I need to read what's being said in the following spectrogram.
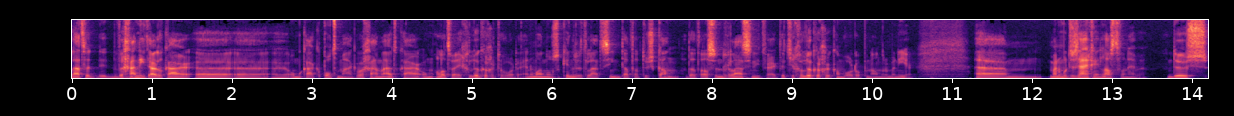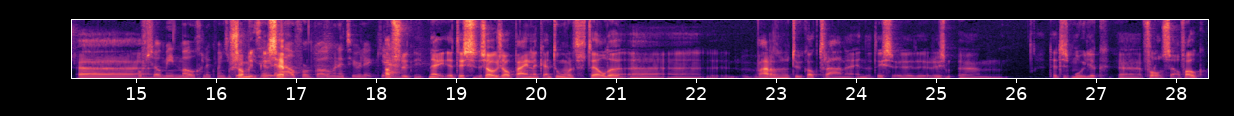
laten we, we gaan niet uit elkaar uh, uh, om elkaar kapot te maken. We gaan uit elkaar om alle twee gelukkiger te worden. En om aan onze kinderen te laten zien dat dat dus kan. Dat als een relatie niet werkt, dat je gelukkiger kan worden op een andere manier. Um, maar daar moeten zij geen last van hebben. Dus, uh, of zo min mogelijk, want je kunt niet helemaal voorkomen natuurlijk. Ja. Absoluut niet. Nee, het is sowieso pijnlijk. En toen we het vertelden, waren er natuurlijk ook tranen. En dat is, er is, um, het is moeilijk voor onszelf ook.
